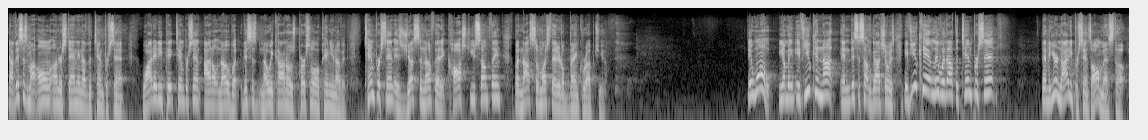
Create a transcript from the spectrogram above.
Now, this is my own understanding of the 10%. Why did he pick 10%? I don't know, but this is Noe Kano's personal opinion of it. 10% is just enough that it costs you something, but not so much that it'll bankrupt you. It won't. You know, I mean, if you cannot, and this is something God showed me, if you can't live without the 10%, then your 90% is all messed up.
